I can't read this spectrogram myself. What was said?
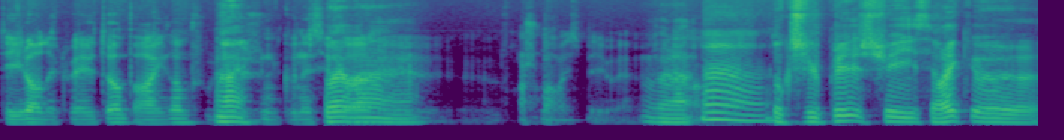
Taylor, the Creator, par exemple, je ne connaissais pas. Euh, franchement, respect. Voilà. Hmm. Donc, je suis plus, je suis, c'est vrai que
